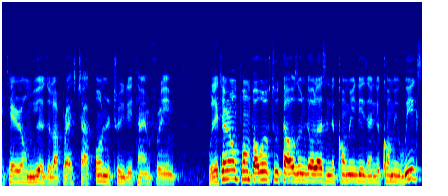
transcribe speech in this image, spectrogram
Ethereum US dollar price chart on the 3-day time frame. Will Ethereum pump above $2,000 in the coming days and the coming weeks?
